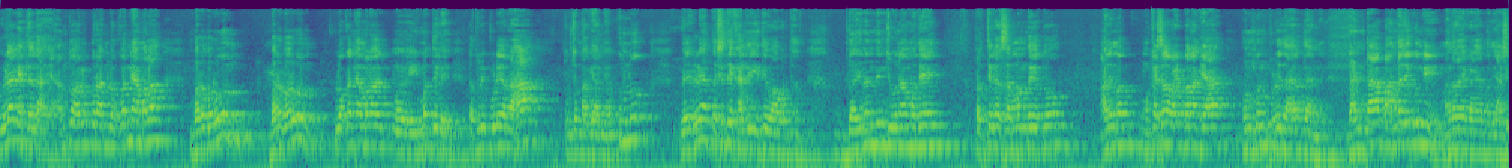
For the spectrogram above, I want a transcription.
विडा घेतलेला आहे. आणि तो आम्ही पुरा लोकांनी आम्हाला भरभरून भरभरून लोकांनी आम्हाला हिंमत दिली. तर तुम्ही पुढे राहा. तुमच्या मागे आम्ही आपण पण लोक. वेगळ्या दशेतेखाली इथे वावरतात. दैनंदिन जीवनामध्ये प्रत्येकाचा संबंध येतो आणि मग कशाला वाईटपणा घ्या हुंकून पुढे जायला तयार नाही. घंटा बांधाची कुणी मांजराच्या गळ्यामध्ये अशी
